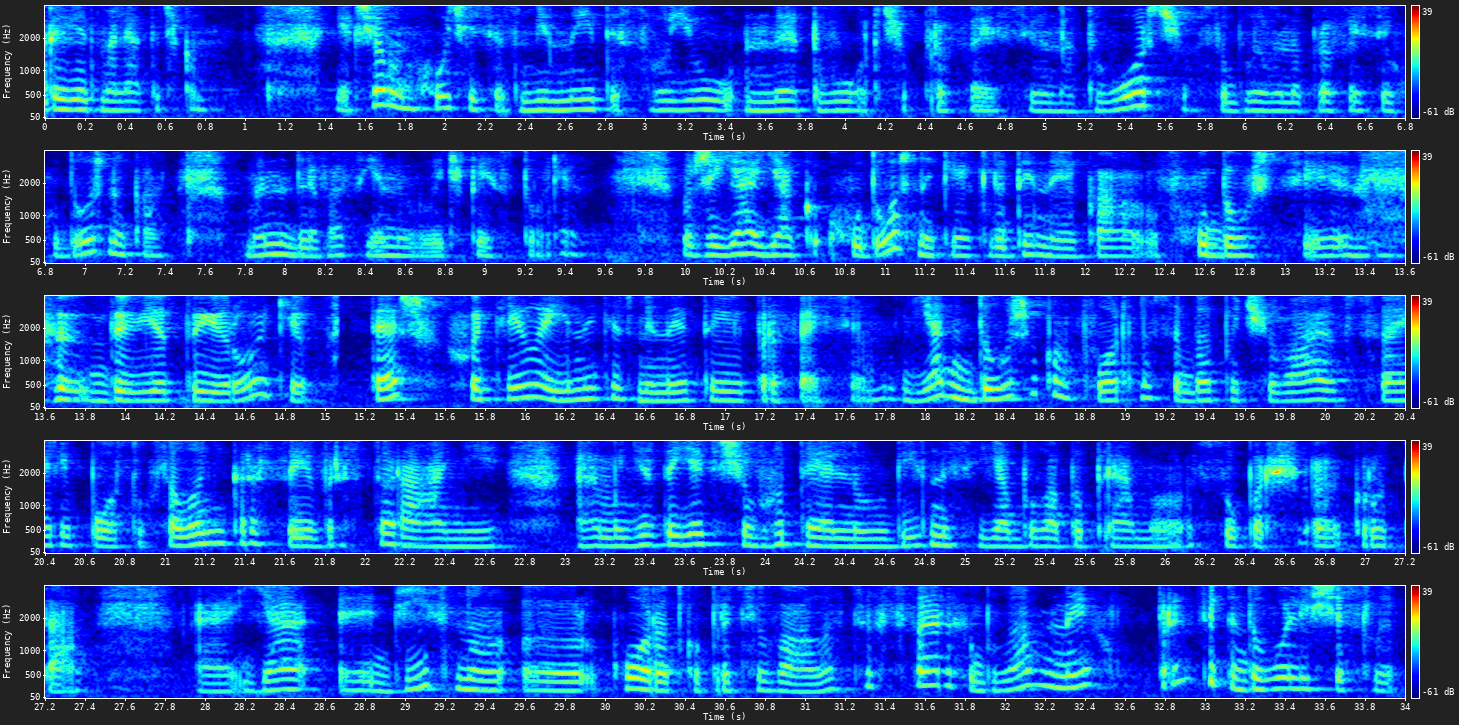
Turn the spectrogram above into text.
Привіт, маляточка! Якщо вам хочеться змінити свою нетворчу професію на творчу, особливо на професію художника, в мене для вас є невеличка історія. Отже, я як художник, як людина, яка в художці з 9 років, теж хотіла іноді змінити професію. Я дуже комфортно себе почуваю в сфері послуг, в салоні краси, в ресторані. Е, Мені здається, що в готельному бізнесі я була би прямо супер е, крута. Е, Я е, дійсно е, коротко працювала в цих сферах і була в них, в принципі, доволі щаслива.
